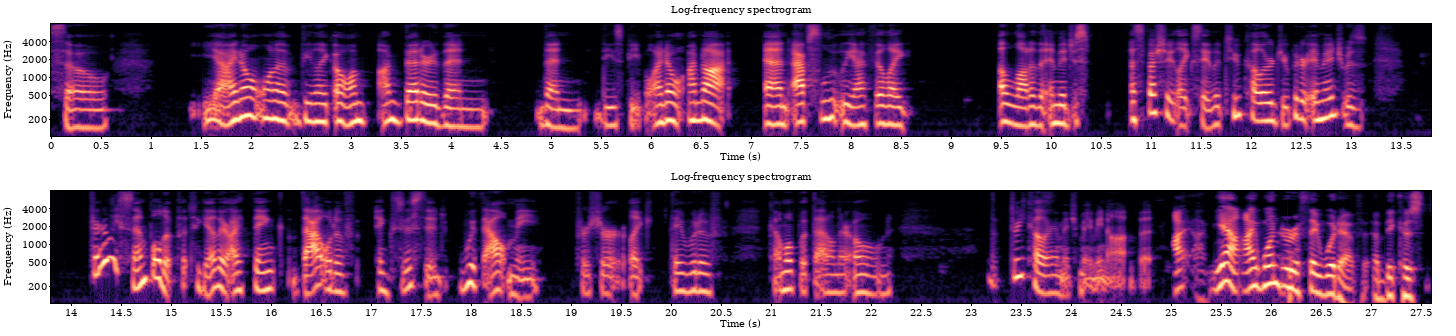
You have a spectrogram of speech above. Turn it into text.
So yeah, I don't want to be like, oh, I'm, I'm better than, than these people. I don't, I'm not. And absolutely, I feel like a lot of the images, especially like say the two color Jupiter image was fairly simple to put together. I think that would have existed without me for sure. Like they would have come up with that on their own. The three color image, maybe not, but I yeah, I wonder if they would have uh, because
